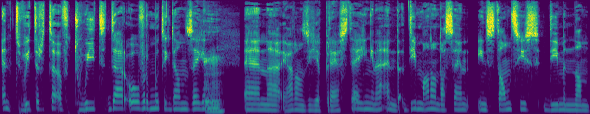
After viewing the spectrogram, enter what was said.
En twittert, of tweet daarover, moet ik dan zeggen. Mhm. En eh, ja, dan zie je prijsstijgingen. Hè. En die mannen, dat zijn instanties die men dan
